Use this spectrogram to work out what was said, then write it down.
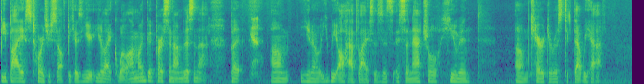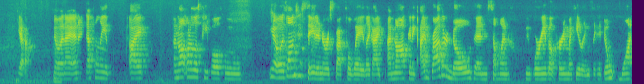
be biased towards yourself because you you're like, well, I'm a good person. I'm this and that. But yeah. um, you know, we all have biases. It's it's a natural human um, characteristic that we have. Yeah. No, hmm. and I and I definitely I I'm not one of those people who you know, as long as you say it in a respectful way, like I I'm not gonna I'd rather know than someone who worry about hurting my feelings. Like I don't want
